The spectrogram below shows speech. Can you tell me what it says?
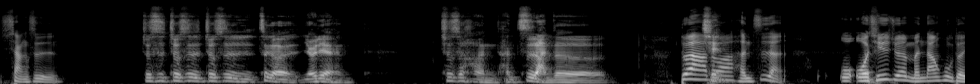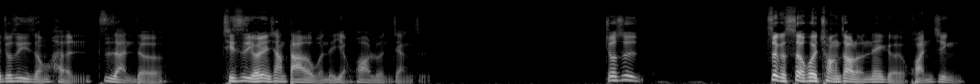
像是就是就是就是这个有点就是很很自然的，对啊，对啊，很自然。我我其实觉得门当户对就是一种很自然的，其实有点像达尔文的演化论这样子，就是这个社会创造了那个环境，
